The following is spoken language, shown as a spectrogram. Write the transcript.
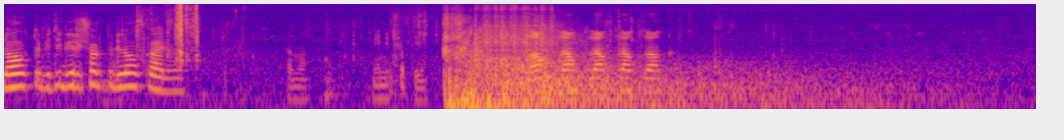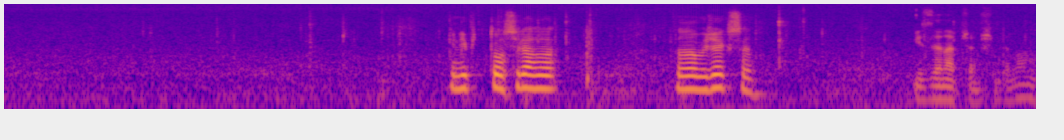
Long da biri, short biri long galiba. Beni pitteyim. Long long long long long. Yine bitti o silahla. Ne yapacaksın? İzle ne yapacağım şimdi tamam mı?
